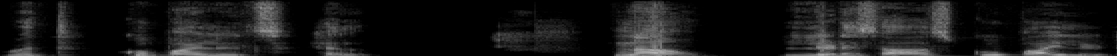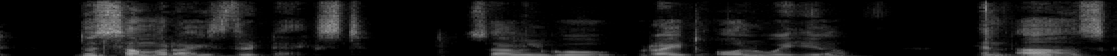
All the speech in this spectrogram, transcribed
with Copilot's help. Now, let us ask Copilot to summarize the text. So I will go right all the way here and ask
